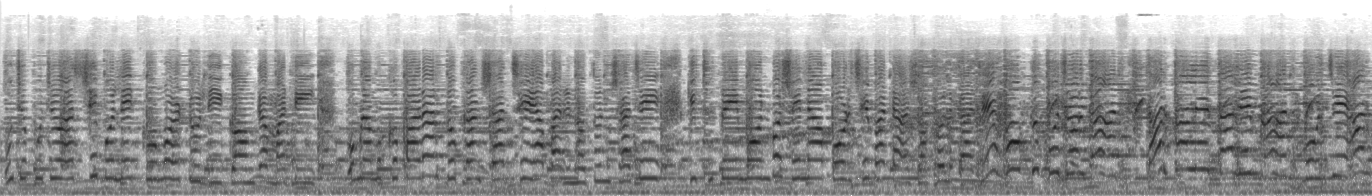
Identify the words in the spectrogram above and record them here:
পুজো পুজো আসছে বলে কুমোর টুলি গঙ্গা মাটি। কুমড়া মুখ পাড়ার দোকান সাজছে, আবার নতুন সাজে। কিছুতেই মন বসে না, পড়ছে বাটা সকল কাজে হোক পুজোর গান, তার তালে তালে প্রাণ। মুছে আঞ্চান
